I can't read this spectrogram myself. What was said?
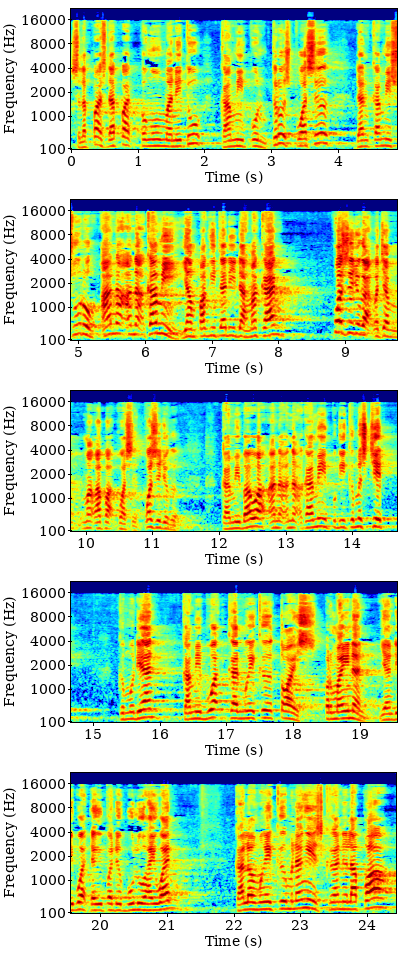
Selepas dapat pengumuman itu. Kami pun terus puasa. Dan kami suruh anak-anak kami. Yang pagi tadi dah makan. Puasa juga macam mak bapak puasa. Puasa juga. Kami bawa anak-anak kami pergi ke masjid. Kemudian kami buatkan mereka toys, permainan yang dibuat daripada bulu haiwan. Kalau mereka menangis kerana lapar,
